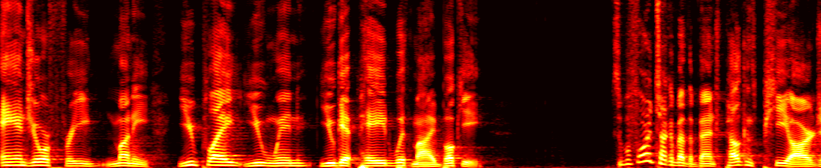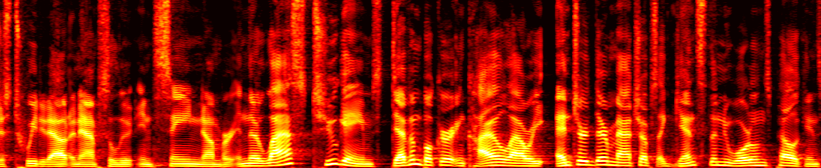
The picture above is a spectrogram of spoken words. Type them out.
and your free money. You play, you win, you get paid with my bookie. So before I talk about the bench, Pelicans PR just tweeted out an absolute insane number. In their last two games, Devin Booker and Kyle Lowry entered their matchups against the New Orleans Pelicans,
